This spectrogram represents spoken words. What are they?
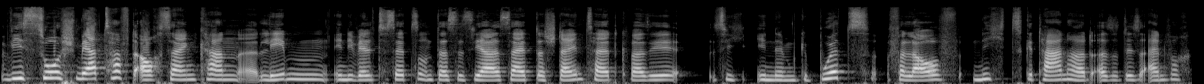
wie es so schmerzhaft auch sein kann, äh, Leben in die Welt zu setzen und dass es ja seit der Steinzeit quasi sich in dem Geburtsverlauf nichts getan hat. Also das einfach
